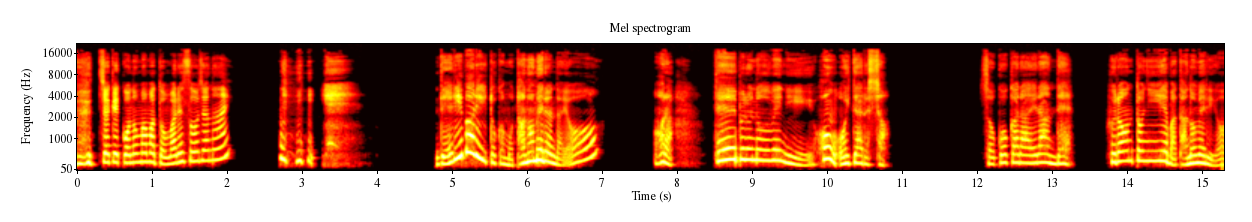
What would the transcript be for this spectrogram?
ぶっちゃけこのまま泊まれそうじゃない？デリバリーとかも頼めるんだよ。ほらテーブルの上に本置いてあるっしょ。そこから選んでフロントに言えば頼めるよ。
